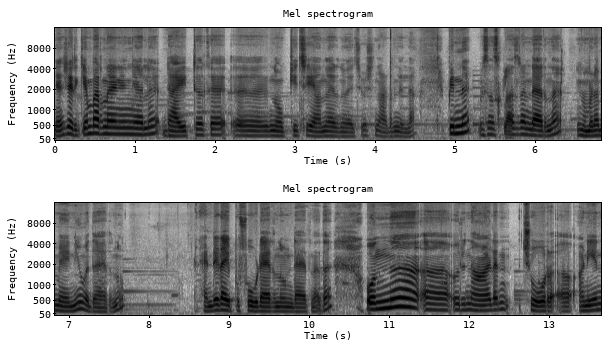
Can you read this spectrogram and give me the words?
ഞാൻ ശരിക്കും പറഞ്ഞു കഴിഞ്ഞാൽ ഡയറ്റൊക്കെ നോക്കി ചെയ്യാമെന്നായിരുന്നു വെച്ചു പക്ഷെ നടന്നില്ല. പിന്നെ ബിസിനസ് ക്ലാസ്സിലുണ്ടായിരുന്ന നമ്മുടെ മെനു ഇതായിരുന്നു. രണ്ട് ടൈപ്പ് ഫുഡായിരുന്നു ഉണ്ടായിരുന്നത്. ഒന്ന് ഒരു നാടൻ ചോറ് അണിയൻ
